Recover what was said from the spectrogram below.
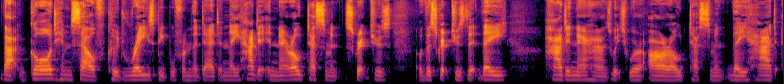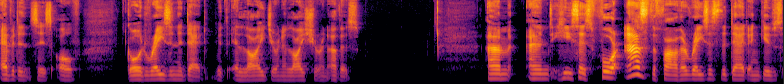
that God Himself could raise people from the dead, and they had it in their Old Testament scriptures, or the scriptures that they had in their hands, which were our Old Testament. They had evidences of God raising the dead with Elijah and Elisha and others. Um, and he says, For as the Father raises the dead and gives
